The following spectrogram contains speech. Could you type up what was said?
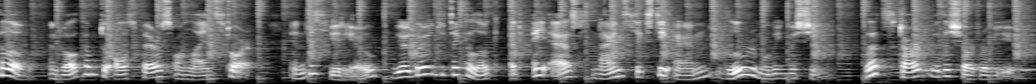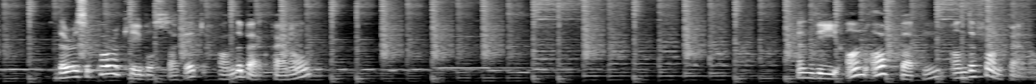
Hello and welcome to AllSpare's online store. In this video, we are going to take a look at AS960N glue removing machine. Let's start with a short review. There is a power cable socket on the back panel and the on-off button on the front panel.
